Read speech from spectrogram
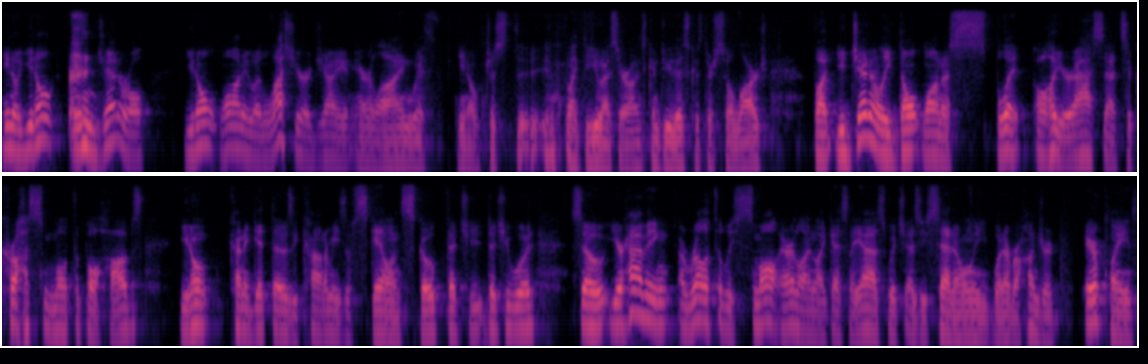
you know you don't in general you don't want to unless you're a giant airline with you know just like the us airlines can do this because they're so large but you generally don't want to split all your assets across multiple hubs. You don't kind of get those economies of scale and scope that you that you would. So you're having a relatively small airline like sas which as you said only whatever 100 airplanes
